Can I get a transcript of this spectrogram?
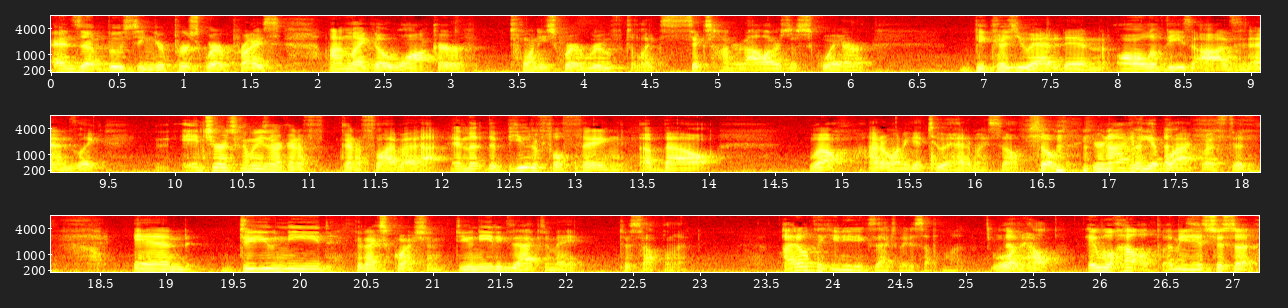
ends up boosting your per square price on like a Walker 20 square roof to like $600 a square because you added in all of these odds and ends like insurance companies aren't going to going to fly by that. And the, the beautiful thing about well, I don't want to get too ahead of myself. So you're not going to get blacklisted. And do you need the next question? Do you need Xactimate to supplement? I don't think you need Xactimate to supplement. Will it help? It will help. I mean, it's just a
